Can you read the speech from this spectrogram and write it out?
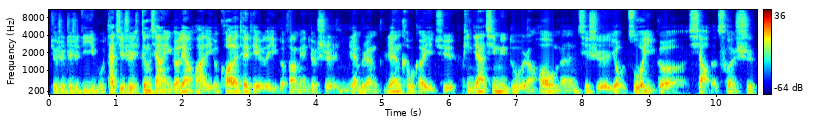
就是这是第一步。它其实更像一个量化的一个 qualitative 的一个方面，就是你人不人人可不可以去评价亲密度。然后我们其实有做一个小的测试，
